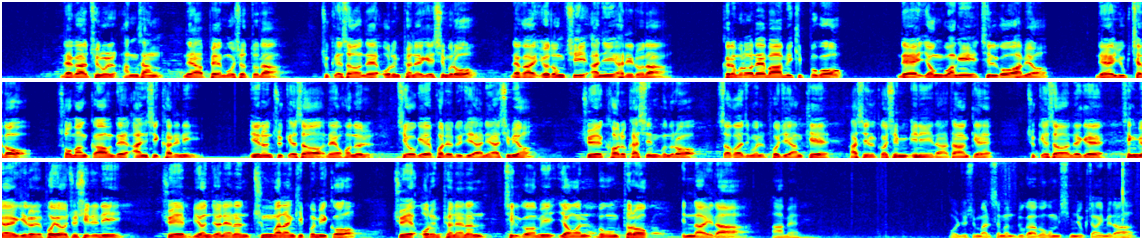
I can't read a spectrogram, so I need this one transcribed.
내가 주를 항상 내 앞에 모셨도다. 주께서 내 오른편에 계심으로 내가 요동치 아니하리로다. 그러므로 내 마음이 기쁘고 내 영광이 즐거워하며 내 육체도 소망 가운데 안식하리니 이는 주께서 내 혼을 지옥에 버려두지 아니하시며 주의 거룩하신 분으로 썩어짐을 보지 않게 하실 것임이니이다. 다 함께 주께서 내게 생명의 길을 보여주시리니 주의 면전에는 충만한 기쁨이 있고 주의 오른편에는 즐거움이 영원 무궁토록 있나이다. 아멘. 오늘 주신 말씀은 누가복음 16장입니다.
